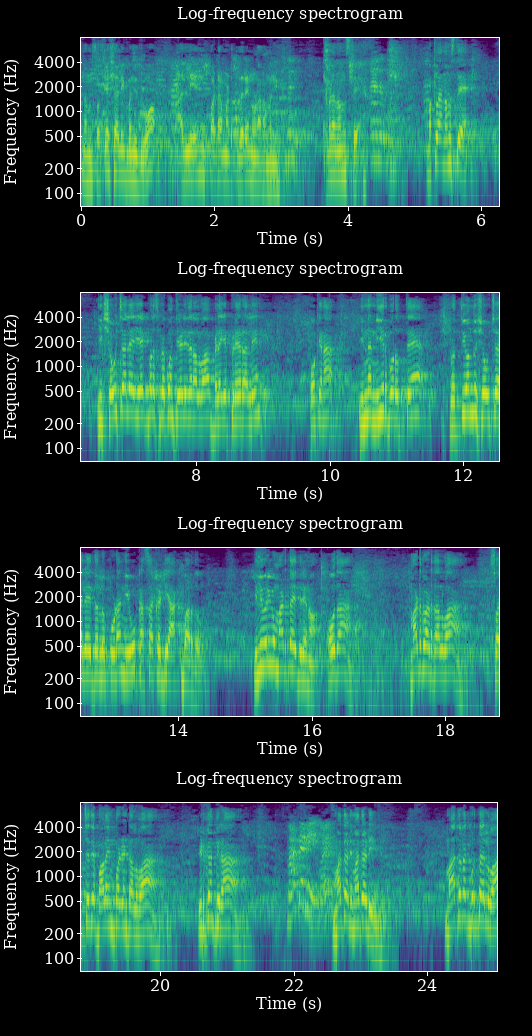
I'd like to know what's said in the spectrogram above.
ನಮ್ಮ ಸೊಕ್ಕೆ ಶಾಲೆಗೆ ಬಂದಿದ್ವು. ಅಲ್ಲಿ ಏನು ಪಾಠ ಮಾಡ್ತಿದ್ದಾರೆ ನೋಡೋಣ ಬನ್ನಿ. ಮೇಡಮ್ ನಮಸ್ತೆ. ಮಕ್ಕಳ ನಮಸ್ತೆ. ಈಗ ಶೌಚಾಲಯ ಹೇಗೆ ಬಳಸಬೇಕು ಅಂತ ಹೇಳಿದಾರಲ್ವಾ ಬೆಳಗ್ಗೆ ಪ್ರೇಯರಲ್ಲಿ ಓಕೆನಾ? ಇನ್ನು ನೀರು ಬರುತ್ತೆ. ಪ್ರತಿಯೊಂದು ಶೌಚಾಲಯದಲ್ಲೂ ಕೂಡ ನೀವು ಕಸ ಕಡ್ಡಿ ಹಾಕಬಾರ್ದು. ಇಲ್ಲಿವರೆಗೂ ಮಾಡ್ತಾ ಇದ್ರೇನೋ? ಹೌದಾ? ಮಾಡಬಾರ್ದಲ್ವಾ? ಸ್ವಚ್ಛತೆ ಭಾಳ ಇಂಪಾರ್ಟೆಂಟ್ ಅಲ್ವಾ? ಇಟ್ಕೊಂತೀರಾ? ಮಾತಾಡಿ ಮಾತಾಡಿ ಮಾತಾಡಿ. ಮಾತಾಡಕ್ಕೆ ಬರ್ತಾ ಇಲ್ವಾ?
